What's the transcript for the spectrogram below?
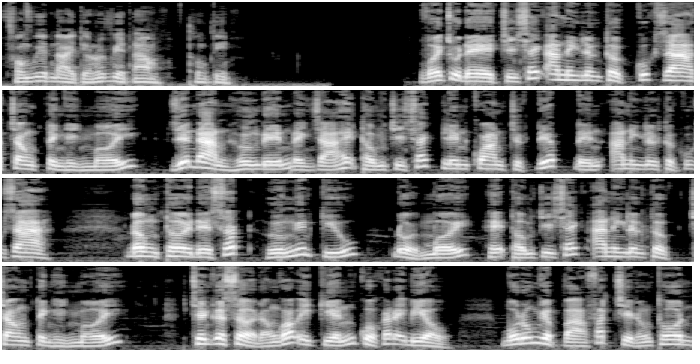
Phóng viên Đài Tiếng nói Việt Nam thông tin. Với chủ đề chính sách an ninh lương thực quốc gia trong tình hình mới, diễn đàn hướng đến đánh giá hệ thống chính sách liên quan trực tiếp đến an ninh lương thực quốc gia, đồng thời đề xuất hướng nghiên cứu đổi mới hệ thống chính sách an ninh lương thực trong tình hình mới. Trên cơ sở đóng góp ý kiến của các đại biểu, Bộ Nông nghiệp và Phát triển Nông thôn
